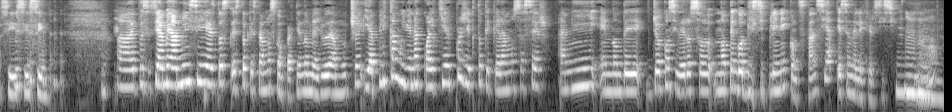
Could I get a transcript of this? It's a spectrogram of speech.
sí, sí, sí. Ay, pues sí, a mí, a mí sí, esto, esto que estamos compartiendo me ayuda mucho y aplica muy bien a cualquier proyecto que queramos hacer. A mí, en donde yo considero no tengo disciplina y constancia, es en el ejercicio, ¿no?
